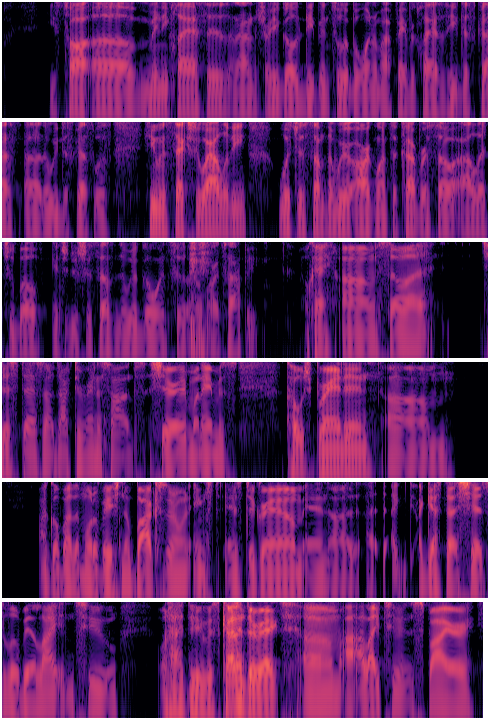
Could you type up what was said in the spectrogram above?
he's taught uh, many classes, and I'm sure he'll go deep into it. But one of my favorite classes he discussed uh, that we discussed was human sexuality, which is something we are going to cover. So I'll let you both introduce yourselves, and then we'll go into um, our topic. Okay. Um, so, uh, just as uh, Dr. Renaissance shared, my name is Coach Brandon. Um, I go by the motivational boxer on Inst- Instagram, and uh, I, I, guess that sheds a little bit of light into what I do. It's kind of direct. Um, I, I, like to inspire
